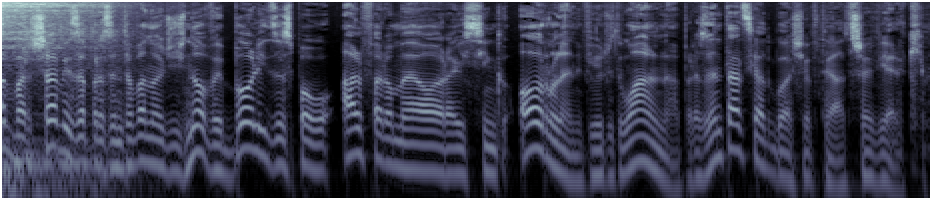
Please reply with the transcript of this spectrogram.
A w Warszawie zaprezentowano dziś nowy bolid zespołu Alfa Romeo Racing Orlen. Wirtualna prezentacja odbyła się w Teatrze Wielkim.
